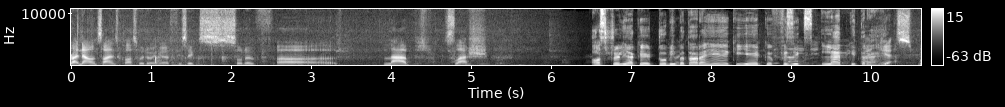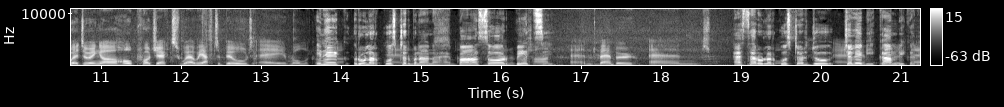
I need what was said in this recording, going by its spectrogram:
Right now in science class, we're doing a physics sort of uh, lab slash. Australia के टोबी बता रहे हैं कि ये एक फिजिक्स लैब की तरह है। इन्हें एक रोलर कोस्टर बनाना है बाँस और बेंत से। ऐसा रोलर कोस्टर जो चले भी काम भी करे।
